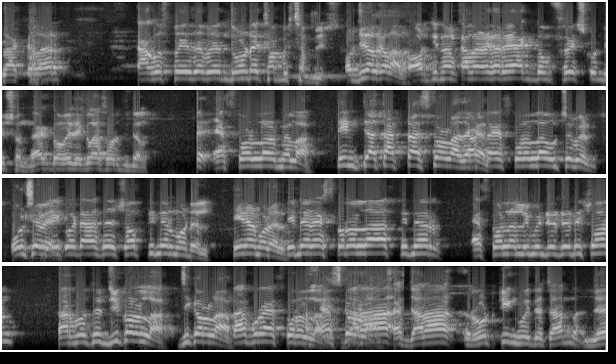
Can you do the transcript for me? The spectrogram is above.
ব্ল্যাক কালার কাগজ পেয়ে যাবেন দুটোটাই ছাব্বিশ ছাব্বিশ। অরিজিনাল কালার অরিজিনাল কালারের গাড়ি একদম ফ্রেশ কন্ডিশন একদম এই যে গ্লাস অরিজিনাল এসকরলার মেলা। তিনটা চারটা স্কোরলা দেখেন। একটা এসকরলা উলসেভেন উলসেভেন। এই কয়টা আছে? সব তিনের মডেল তিনের মডেল তিনের এসকরলা তিনের এসকরলা লিমিটেড এডিশন তারপর হচ্ছে জি করল্লা জি করলা তারপরে S করল্লা। যারা রোড কিং হইতে চান যে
